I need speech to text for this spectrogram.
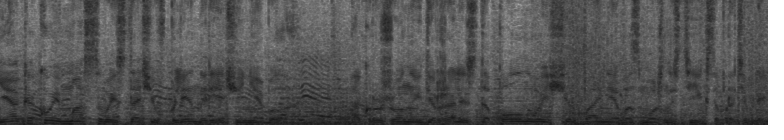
Ни о какой массовой сдаче в плен речи не было. Окруженные держались до полного исчерпания возможностей их сопротивления.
